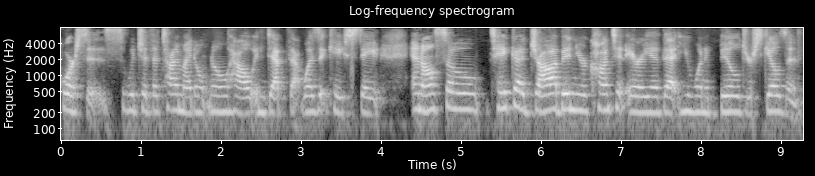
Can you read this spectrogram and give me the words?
courses, which at the time I don't know how in depth that was at K State, and also take a job in your content area that you want to build your skills in.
